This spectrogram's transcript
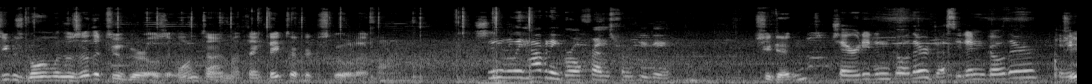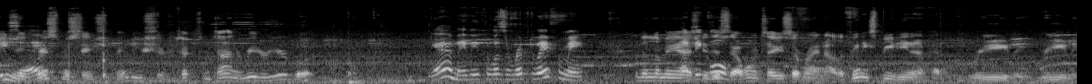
She was going with those other two girls at one time. I think they took her to school that morning. She didn't really have any girlfriends from PV. She didn't? Charity didn't go there. Jesse didn't go there. Katie Gee, at Christmas Eve, maybe you should have took some time to read her yearbook. Yeah, maybe if it wasn't ripped away from me. But then let me That'd ask you cool. this. I want to tell you something right now. The Phoenix PD and I've had a really, really,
